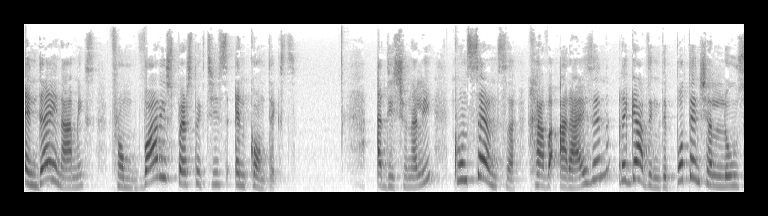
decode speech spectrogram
and dynamics from various perspectives and contexts. Additionally, concerns have arisen regarding the potential loss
